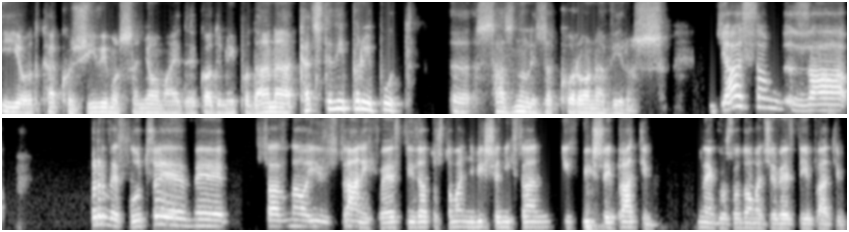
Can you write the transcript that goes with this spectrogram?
i od kako živimo sa njom, ajde godinu i po dana, kad ste vi prvi put uh, saznali za koronavirus? Ja sam za prve slučajeve saznao iz stranih vesti, zato što manje više njih, stran, njih više i pratim nego što domaće vesti i pratim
